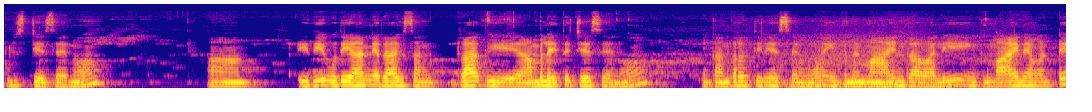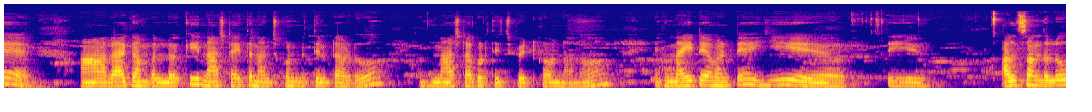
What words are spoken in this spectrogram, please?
పులుసు చేశాను. ఇది ఉదయాన్నే రాగి సం రాగి అంబలైతే చేశాను. ఇంక అందరం తినేసాము. ఇంక నేను మా ఆయన రావాలి. ఇంక మా ఆయన ఏమంటే ఆ రాగి అంబల్లోకి నాస్టా అయితే నంచుకొని తింటాడు. ఇంక నాస్టా కూడా తెచ్చి పెట్టుకున్నాను ఇంక నైట్ ఏమంటే ఈ ఈ అలసందలు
